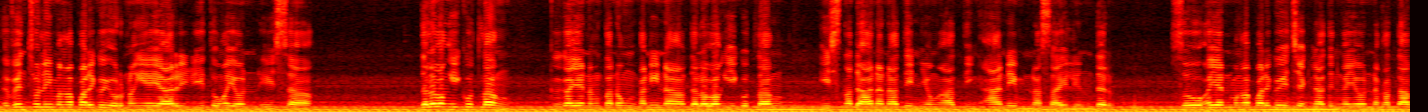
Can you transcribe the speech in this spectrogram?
eventually mga parekoy or nangyayari dito ngayon is ah, dalawang ikot lang kagaya ng tanong kanina dalawang ikot lang is nadaanan natin yung ating anim na cylinder. So ayan mga pare ko i-check natin ngayon nakatap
